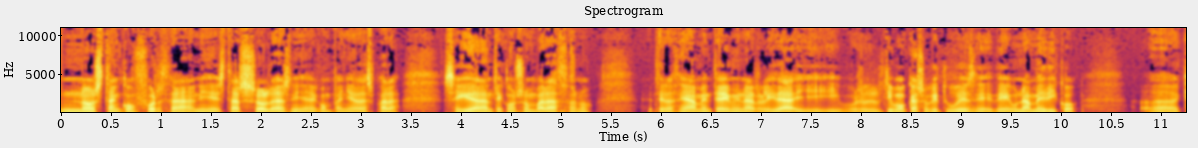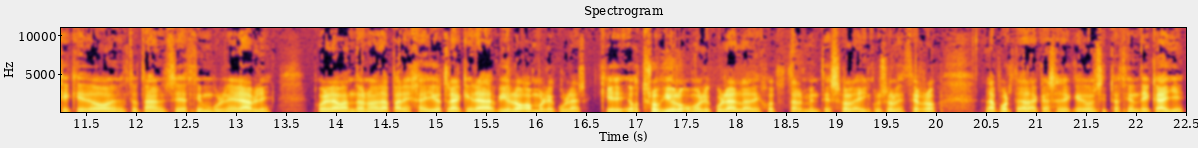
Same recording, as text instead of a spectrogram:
no están con fuerza ni de estar solas ni acompañadas para seguir adelante con su embarazo, ¿no? Desgraciadamente hay una realidad y, pues, el último caso que tuve es de, una médico ah, que quedó en total situación vulnerable por el abandono de la pareja y otra que era bióloga molecular, que otro biólogo molecular la dejó totalmente sola e incluso le cerró la puerta de la casa, se quedó en situación de calle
